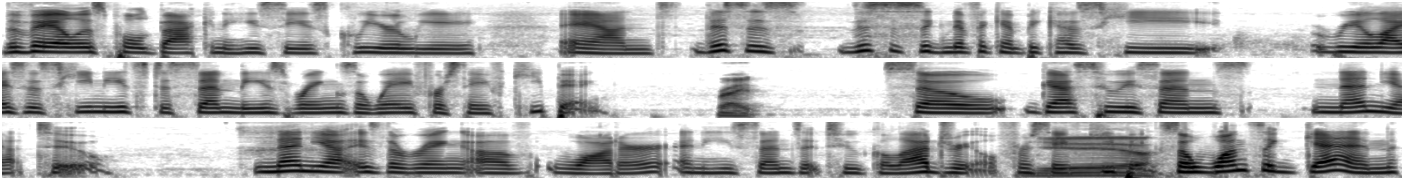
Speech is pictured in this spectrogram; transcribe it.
the veil is pulled back and he sees clearly. And this is this is significant because he realizes he needs to send these rings away for safekeeping. Right. So guess who he sends Nenya to? Nenya is the ring of water, and he sends it to Galadriel for safekeeping. Yeah. So once again,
